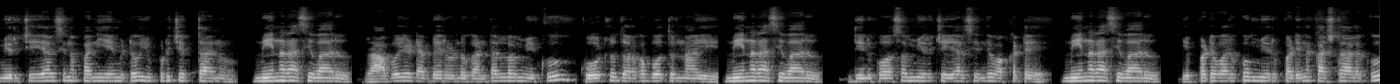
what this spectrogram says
మీరు చేయాల్సిన పని ఏమిటో ఇప్పుడు చెప్తాను. మీనరాశి వారు రాబోయే డెబ్బై రెండు గంటల్లో మీకు కోట్లు దొరకబోతున్నాయి. మీనరాశి వారు దీనికోసం మీరు చేయాల్సింది ఒక్కటే. మీనరాశి వారు ఇప్పటి వరకు మీరు పడిన కష్టాలకు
